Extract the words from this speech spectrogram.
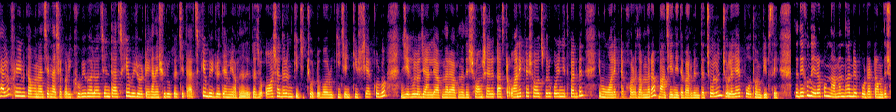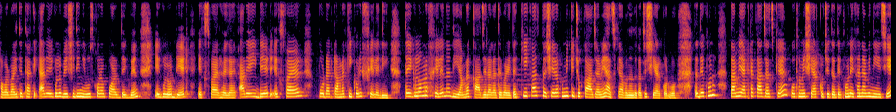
Hello friend, কেমন আছেন? আশা করি খুবই ভালো আছেন। তো আজকে ভিডিওটা এখানে শুরু করছি। তো আজকে ভিডিওতে আমি আপনাদের কাছে অসাধারণ কিছু ছোট বড় কিচেন টিপস শেয়ার করব, যেগুলো জানলে আপনারা আপনাদের সংসারের কাজটা অনেকটা সহজ করে করে নিতে পারবেন এবং অনেকটা খরচ আপনারা বাঁচিয়ে নিতে পারবেন। তা চলুন চলে যায় প্রথম টিপসে তো দেখুন, এরকম নানান ধরনের প্রোডাক্ট আমাদের সবার বাড়িতে থাকে আর এগুলো বেশি দিন ইউজ করার পর দেখবেন এগুলো ডেট এক্সপায়ার হয়ে যায়। আর এই ডেট এক্সপায়ার প্রোডাক্ট আমরা কি করি? ফেলে দিই। তা এগুলো আমরা ফেলে না দিয়ে আমরা কাজে লাগাতে পারি। তা কী কাজ? তো সেরকমই কিছু কাজ আমি আজকে আপনাদের কাছে শেয়ার করব। তা দেখুন, তা আমি একটা কাজ আজকে প্রথমে শেয়ার করছি। তা দেখুন, এখানে আমি নিয়েছি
